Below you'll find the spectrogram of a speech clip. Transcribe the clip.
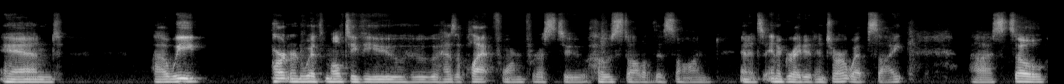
And uh, we partnered with Multiview, who has a platform for us to host all of this on, and it's integrated into our website. Uh, so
